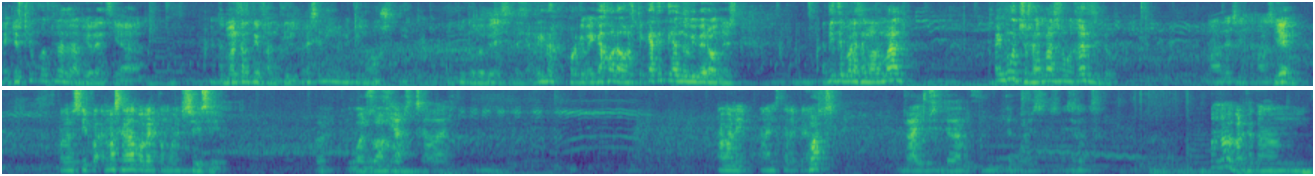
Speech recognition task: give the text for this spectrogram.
Yo estoy en contra de la violencia, el maltrato infantil, pero ese niño me metió una hostia. El puto bebé ese de ahí arriba, porque me cago en la hostia. ¿Qué hace tirando biberones? ¿A ti te parece normal? Hay muchos, además es un ejército. Vale, siguiente fase. Bien. A ver si, más que nada para ver cómo es. Sí, sí. A ver, igual bajo. Hostias, chaval. Ah, vale, ahí está, le pegas. ¿What? Rayos si te dan, te mueres. Exacto. Bueno, no me parece tan...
